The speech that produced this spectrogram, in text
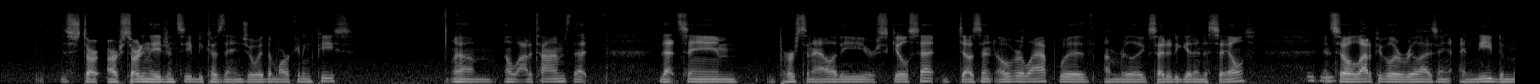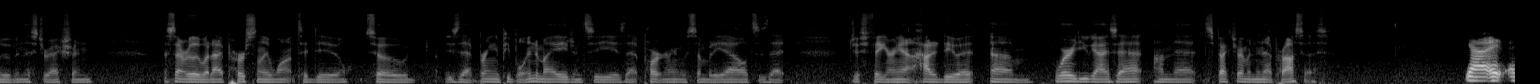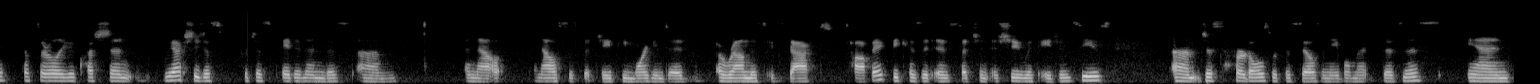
start are starting the agency because they enjoy the marketing piece. Um, a lot of times that that same personality or skill set doesn't overlap with I'm really excited to get into sales. Mm-hmm. And so a lot of people are realizing I need to move in this direction. That's not really what I personally want to do. So is that bringing people into my agency? Is that partnering with somebody else? Is that just figuring out how to do it. Um, where are you guys at on that spectrum and in that process? Yeah, I, I, that's a really good question. We actually just participated in this um, anal- analysis that JP Morgan did around this exact topic because it is such an issue with agencies, um, just hurdles with the sales enablement business. And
